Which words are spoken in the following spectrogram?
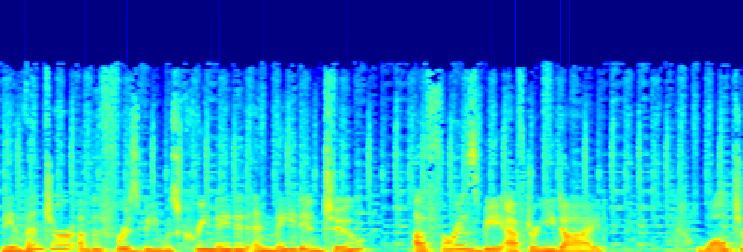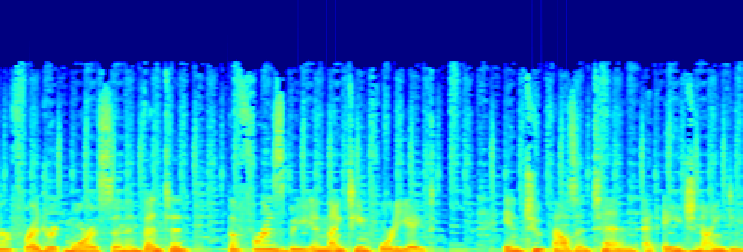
The inventor of the frisbee was cremated and made into a frisbee after he died. Walter Frederick Morrison invented the frisbee in 1948. In 2010, at age 90,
